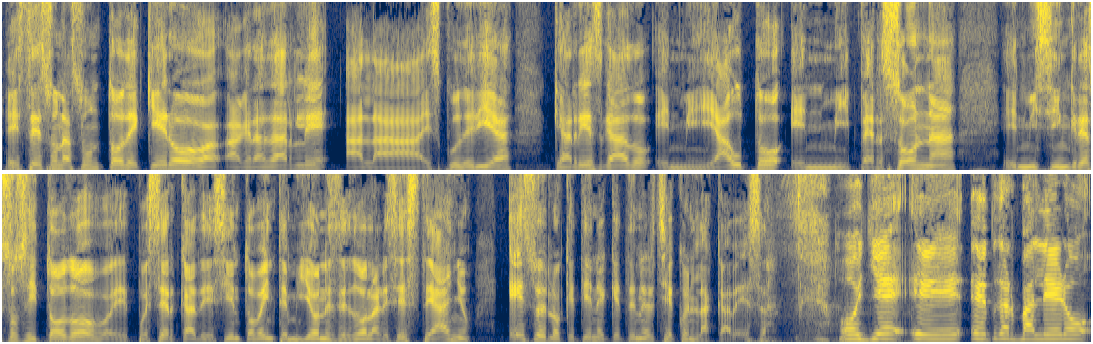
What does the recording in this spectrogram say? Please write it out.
Este es un asunto de quiero agradarle a la escudería que ha arriesgado en mi auto, en mi persona, en mis ingresos y todo, eh, pues cerca de 120 millones de dólares este año. Eso es lo que tiene que tener Checo en la cabeza. Oye, eh, Edgar Valero,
